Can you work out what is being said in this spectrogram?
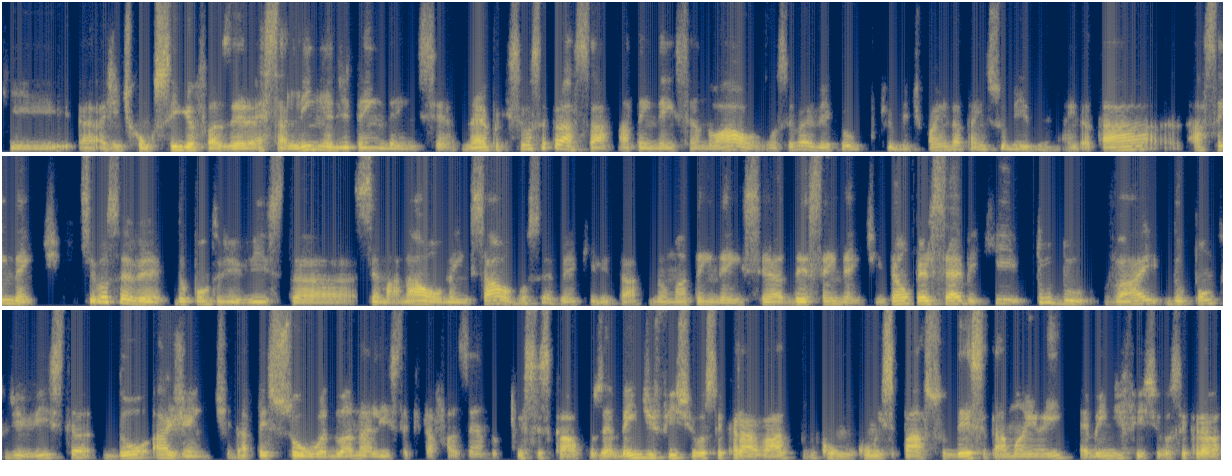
que a gente consiga fazer essa linha de tendência, né? Porque se você traçar a tendência anual, você vai ver que o, que o Bitcoin ainda está em subida, ainda está ascendente. Se você vê do ponto de vista semanal ou mensal, você vê que ele está numa tendência descendente. Então percebe percebe que tudo vai do ponto de vista do agente, da pessoa, do analista que está fazendo esses cálculos. É bem difícil você cravar com, com um espaço desse tamanho aí, é bem difícil você cravar.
